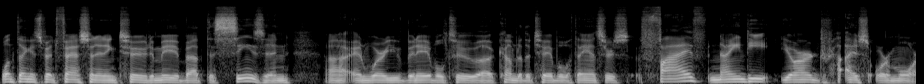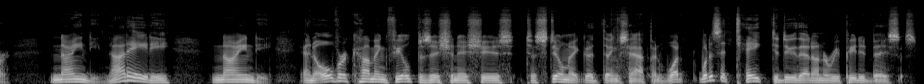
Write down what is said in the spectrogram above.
One thing that's been fascinating too to me about this season uh, and where you've been able to uh, come to the table with answers five 90 yard drives or more. 90, not 80, 90 and overcoming field position issues to still make good things happen. What what does it take to do that on a repeated basis?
